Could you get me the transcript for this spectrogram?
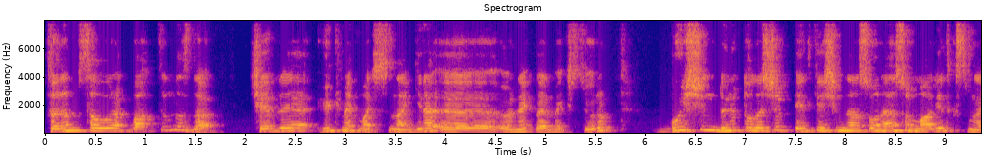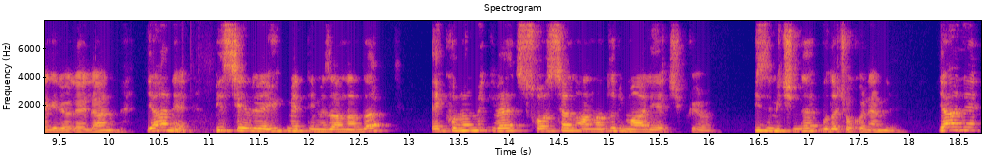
tarımsal olarak baktığımızda çevreye hükmetme açısından yine e, örnek vermek istiyorum. Bu işin dönüp dolaşıp etkileşimden sonra en son maliyet kısmına geliyor Leyla Hanım. Yani biz çevreye hükmettiğimiz anlamda ekonomik ve sosyal anlamda bir maliyet çıkıyor. Bizim için de bu da çok önemli. Yani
